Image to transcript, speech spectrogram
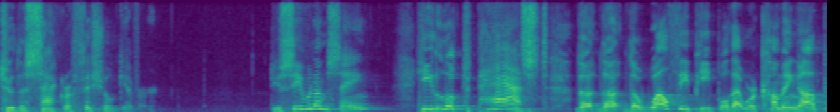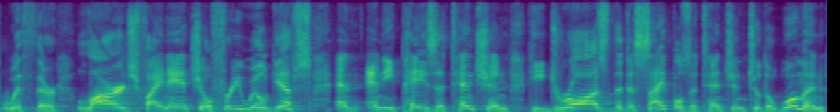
to the sacrificial giver. Do you see what I'm saying? He looked past the, the, the, wealthy people that were coming up with their large financial free will gifts and, and he pays attention. He draws the disciples' attention to the woman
